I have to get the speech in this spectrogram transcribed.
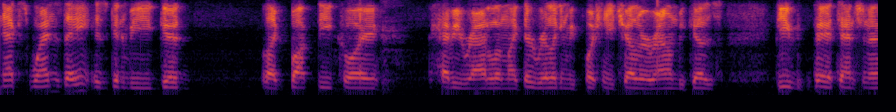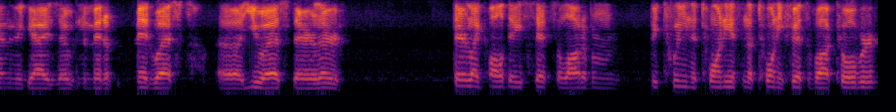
next Wednesday is going to be good, like buck decoy, heavy rattling. Like they're really going to be pushing each other around because if you pay attention to the guys out in the mid Midwest, uh, U.S., there they're they're like all day sits. A lot of them between the 20th and the 25th of October,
